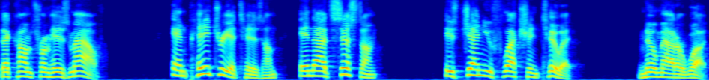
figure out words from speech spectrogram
that comes from his mouth. And patriotism in that system is genuflection to it, no matter what.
